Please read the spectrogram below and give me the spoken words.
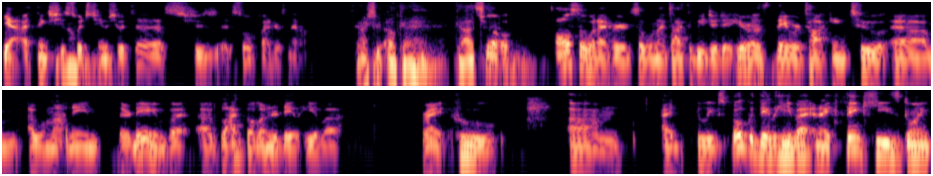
Yeah, I think she Yeah. switched teams. She went to she's at Soul Fighters now. Actually, okay, gotcha. So also what I heard, so when I talked to BJJ Heroes, they were talking to um, I will not name their name, but a black belt under De La Riva, right? Who um, I believe spoke with De La Riva, and I think he's going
